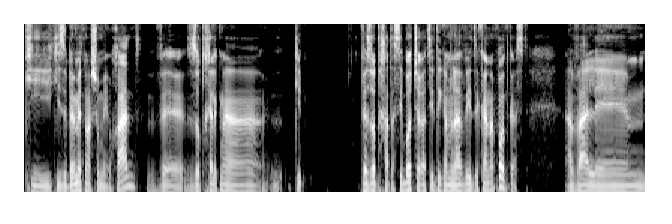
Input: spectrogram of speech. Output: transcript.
כי, כי זה באמת משהו מיוחד, וזאת חלק מה... וזאת אחת הסיבות שרציתי גם להביא את זה כאן לפודקאסט. אבל אמ,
